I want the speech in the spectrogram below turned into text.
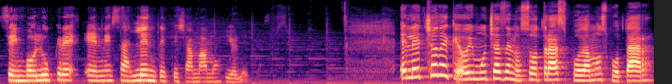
se involucre en esas lentes que llamamos violetas. El hecho de que hoy muchas de nosotras podamos votar,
